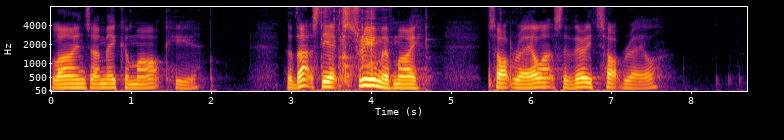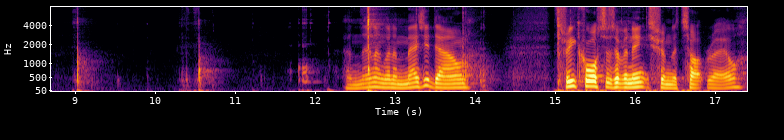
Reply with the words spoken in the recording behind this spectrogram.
lines, I make a mark here. So that's the extreme of my top rail. That's the very top rail. And then I'm going to measure down three quarters of an inch from the top rail.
